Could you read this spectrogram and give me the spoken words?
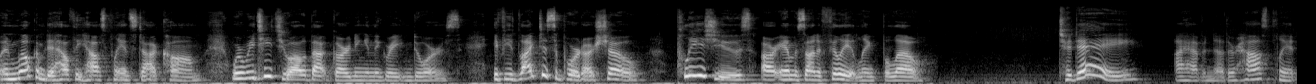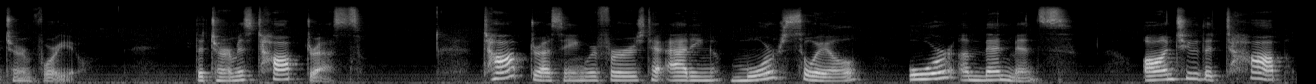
and welcome to healthyhouseplants.com, where we teach you all about gardening in the great indoors. If you'd like to support our show, please use our Amazon affiliate link below. Today, I have another houseplant term for you. The term is top dress. Top dressing refers to adding more soil or amendments onto the top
